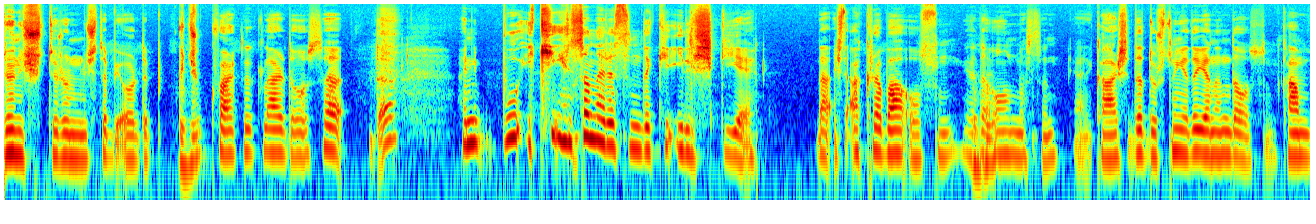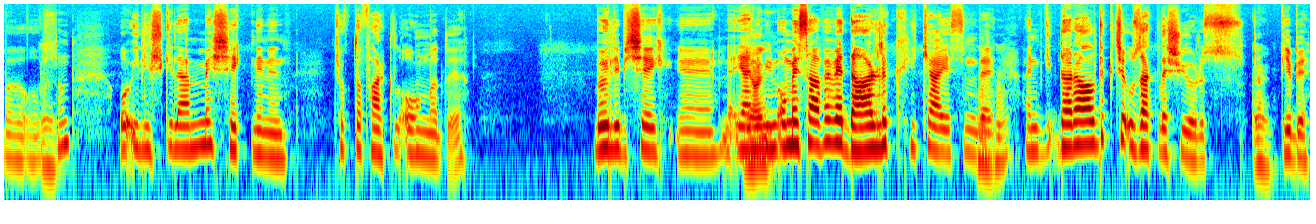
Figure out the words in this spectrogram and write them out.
dönüştürülmüş. Tabii orada küçük farklılıklar da olsa da hani bu iki insan arasındaki ilişkiye da işte akraba olsun ya da hı hı. olmasın yani karşıda dursun ya da yanında olsun kan bağı olsun evet. o ilişkilenme şeklinin çok da farklı olmadığı böyle bir şey e, yani, yani o mesafe ve darlık hikayesinde hı hı. hani daraldıkça uzaklaşıyoruz evet. gibi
